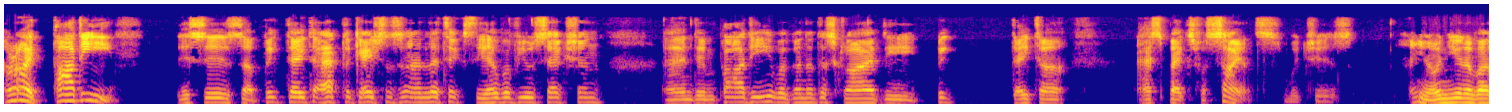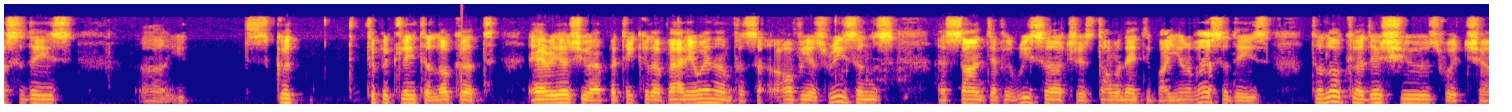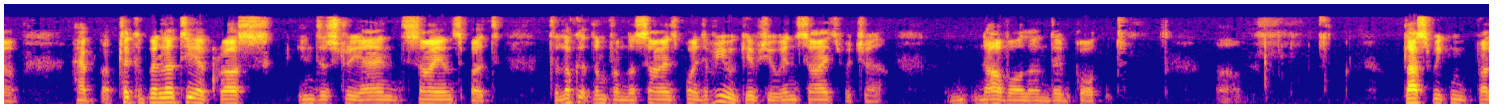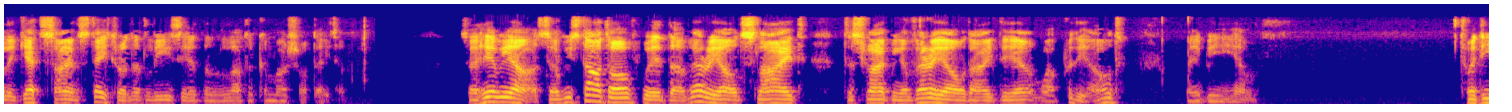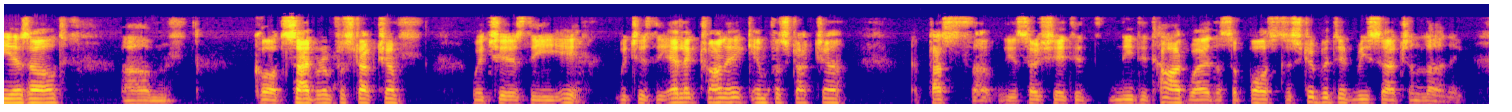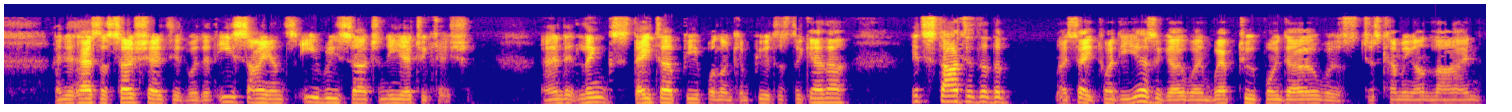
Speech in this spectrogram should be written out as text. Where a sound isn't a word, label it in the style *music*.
All right, part E. This is uh, Big Data Applications and Analytics, the overview section. And in part E, we're going to describe the big data aspects for science, which is, you know, in universities, uh, it's good typically to look at areas you have particular value in, and for obvious reasons, as scientific research is dominated by universities, to look at issues which uh, have applicability across industry and science, but to look at them from the science point of view gives you insights which are novel and important. Um, plus, we can probably get science data a little easier than a lot of commercial data. So here we are. So we start off with a very old slide describing a very old idea, well, pretty old, maybe um, 20 years old, um, called cyber infrastructure, which is the which is the electronic infrastructure plus the associated needed hardware that supports distributed research and learning. And it has associated with it e-science, e-research, and e-education. And it links data, people, and computers together. It started at the I say 20 years ago when Web 2.0 was just coming online.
